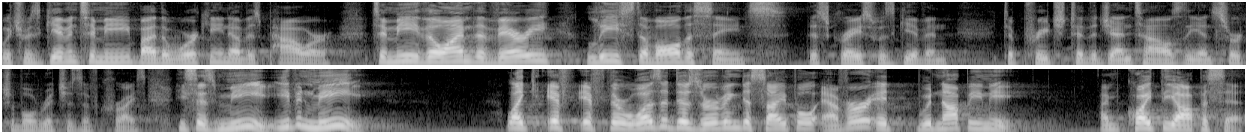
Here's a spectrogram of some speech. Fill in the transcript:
which was given to me by the working of his power. To me, though I'm the very least of all the saints, this grace was given to preach to the Gentiles the unsearchable riches of Christ. He says, Me, even me. Like, if, if there was a deserving disciple ever, it would not be me. I'm quite the opposite.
